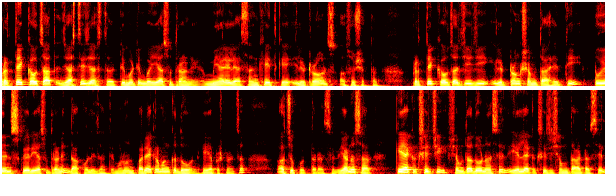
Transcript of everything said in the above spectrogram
प्रत्येक कवचात जास्तीत जास्त टिंबटिंब या सूत्राने मिळालेल्या संख्येइतके इलेक्ट्रॉन्स असू शकतात. प्रत्येक कवचाची जी इलेक्ट्रॉन क्षमता आहे ती टू एन स्क्वेअर या सूत्राने दाखवली जाते. म्हणून पर्याय क्रमांक दोन हे या प्रश्नाचं अचूक उत्तर असेल. यानुसार के या कक्षेची क्षमता दोन असेल एल या कक्षेची क्षमता आठ असेल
